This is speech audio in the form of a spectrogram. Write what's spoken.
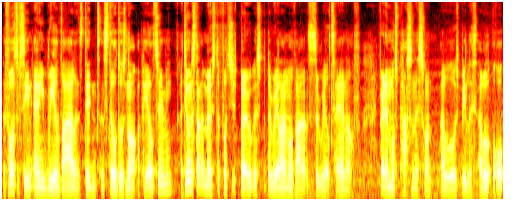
The thought of seeing any real violence didn't and still does not appeal to me. I do understand that most of the footage is bogus, but the real animal violence is a real turn off. Afraid I must pass on this one. I will always be lis- I will,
